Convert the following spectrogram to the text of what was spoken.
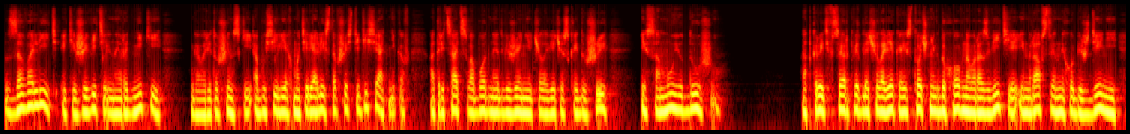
завалить эти живительные родники, говорит Ушинский об усилиях материалистов-шестидесятников, отрицать свободное движение человеческой души и самую душу. Открыть в церкви для человека источник духовного развития и нравственных убеждений –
